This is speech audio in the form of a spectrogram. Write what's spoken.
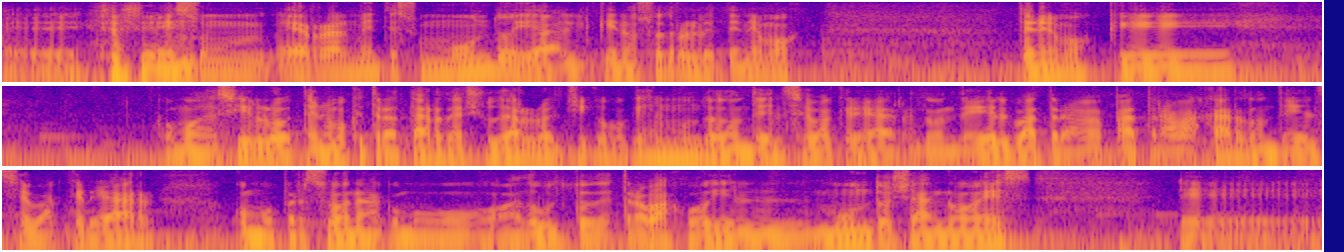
Eh, es un, eh, realmente es un mundo y al que nosotros le tenemos, tenemos que, ¿cómo decirlo? Tenemos que tratar de ayudarlo al chico porque es el mundo donde él se va a crear, donde él va a, va a trabajar, donde él se va a crear como persona, como adulto de trabajo. Hoy el mundo ya no es eh,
